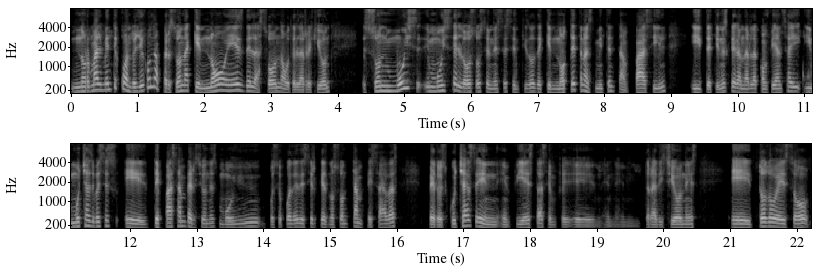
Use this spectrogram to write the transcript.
normalmente cuando llega una persona que no es de la zona o de la región, son muy, muy celosos en ese sentido de que no te transmiten tan fácil y te tienes que ganar la confianza y, muchas veces eh, te pasan versiones muy, pues se puede decir que no son tan pesadas, pero escuchas en, en fiestas, en, en, tradiciones, eh, todo eso,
